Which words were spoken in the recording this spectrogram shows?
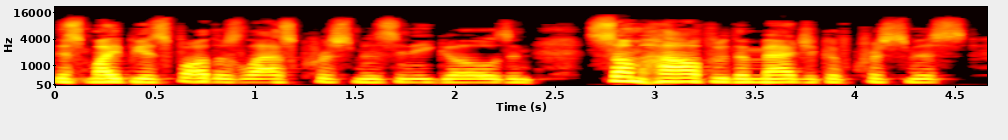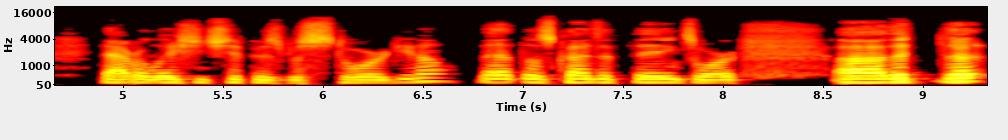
This might be his father's last Christmas and he goes and somehow through the magic of Christmas, that relationship is restored. You know, that, those kinds of things or, uh, the, the,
